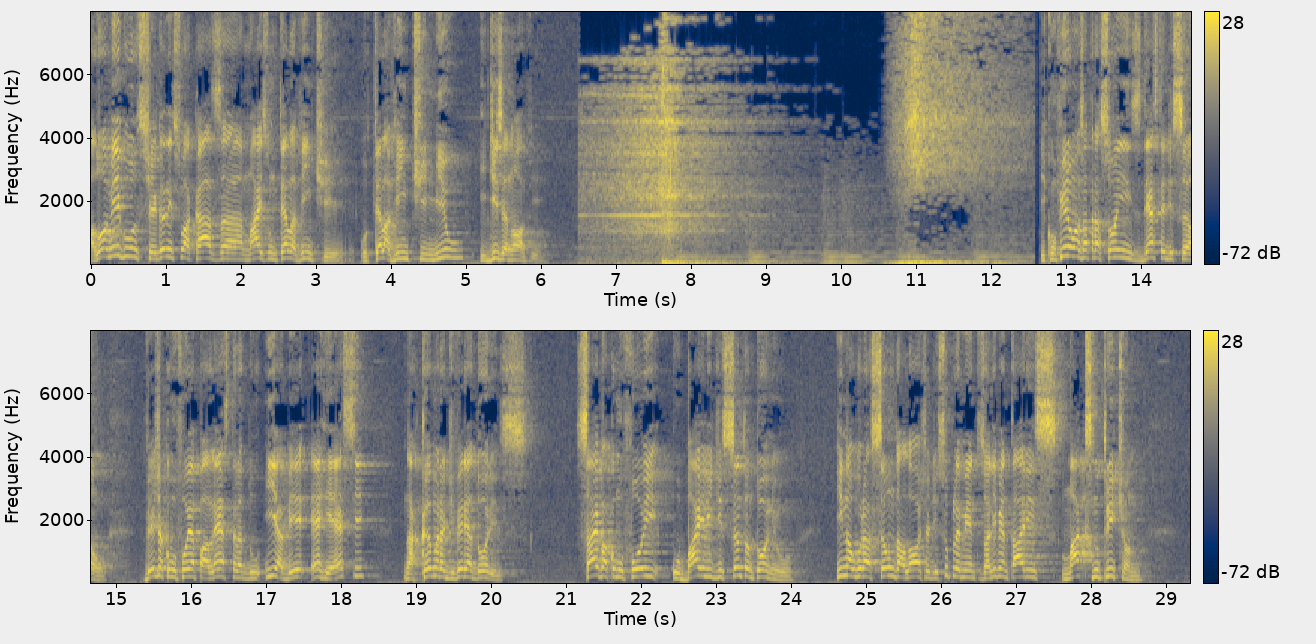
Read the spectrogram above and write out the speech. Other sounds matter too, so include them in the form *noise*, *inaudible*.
Alô, amigos, chegando em sua casa, mais um Tela 20, o Tela 20 1019. E confiram as atrações desta edição. Veja como foi a palestra do IAB-RS na Câmara de Vereadores. Saiba como foi o baile de Santo Antônio, inauguração da loja de suplementos alimentares Max Nutrition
